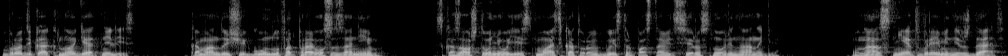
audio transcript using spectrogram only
«Вроде как ноги отнялись. Командующий Гундлов отправился за ним. Сказал, что у него есть мать, которая быстро поставит Сира Снори на ноги. «У нас нет времени ждать!»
